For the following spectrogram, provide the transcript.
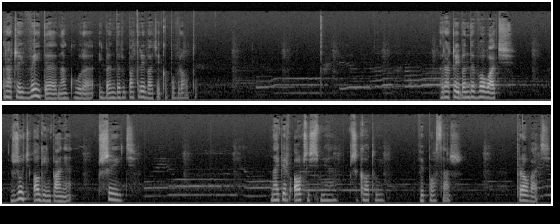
raczej wyjdę na górę i będę wypatrywać Jego powrotu. Raczej będę wołać: Rzuć ogień, Panie, przyjdź. Najpierw oczyść mnie, przygotuj, wyposaż, prowadź.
